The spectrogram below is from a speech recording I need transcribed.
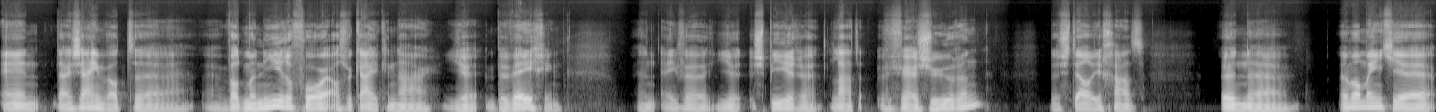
En daar zijn wat, uh, wat manieren voor als we kijken naar je beweging. En even je spieren laten verzuren. Dus stel je gaat een, uh, een momentje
